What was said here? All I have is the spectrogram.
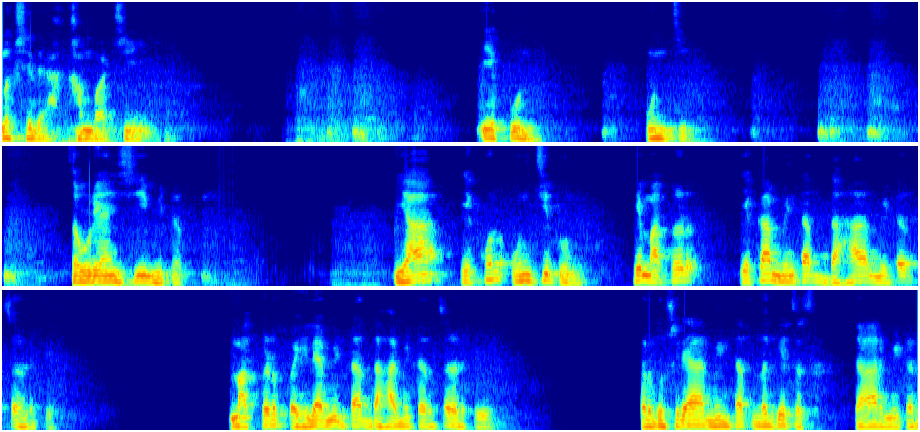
लक्ष द्या. खांबाची एकूण उंची चौऱ्याऐंशी मीटर. या एकूण उंचीतून हे माकड एका मिनिटात दहा मीटर चढते. माकड पहिल्या मिनिटात दहा मीटर चढते तर दुसऱ्या मिनिटात लगेचच चार मीटर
